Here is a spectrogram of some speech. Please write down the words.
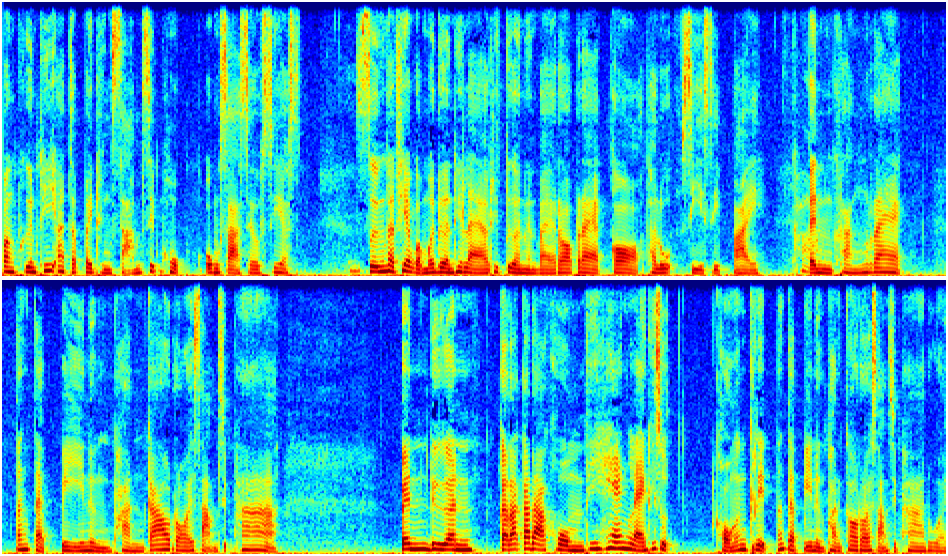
บางพื้นที่อาจจะไปถึง 36 องศาเซลเซียส ซึ่งถ้าเทียบกับเมื่อเดือนที่แล้วที่เตือนกันไปรอบแรกก็ทะลุ 40 ไปค่ะเป็นครั้งแรกตั้งแต่ปี 1935 เป็นเดือนกรกฎาคมที่แห้งแล้งที่สุดของอังกฤษตั้งแต่ปี 1935 ด้วย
